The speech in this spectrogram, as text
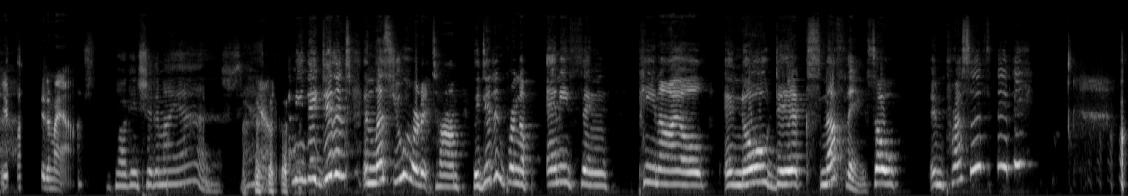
you're talking shit in my ass. Talking shit in my ass. Yeah. I mean, they didn't, unless you heard it, Tom, they didn't bring up anything penile and no dicks, nothing. So impressive, maybe?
